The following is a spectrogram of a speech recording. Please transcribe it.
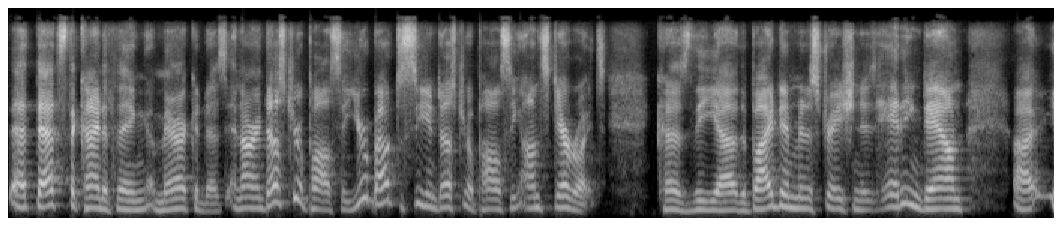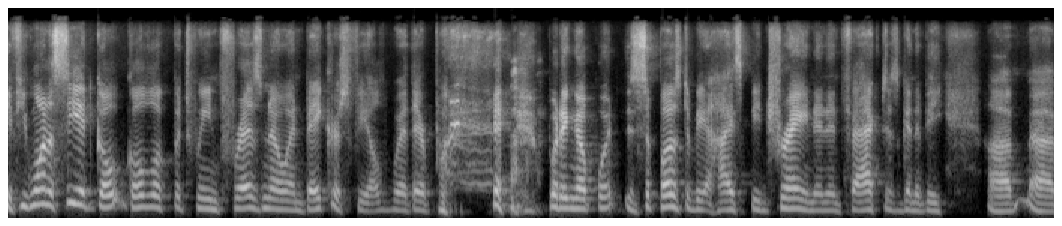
that that's the kind of thing America does. And our industrial policy, you're about to see industrial policy on steroids because the uh, the Biden administration is heading down. Uh, if you want to see it, go go look between Fresno and Bakersfield, where they're put, putting up what is supposed to be a high speed train, and in fact is going to be uh, uh,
